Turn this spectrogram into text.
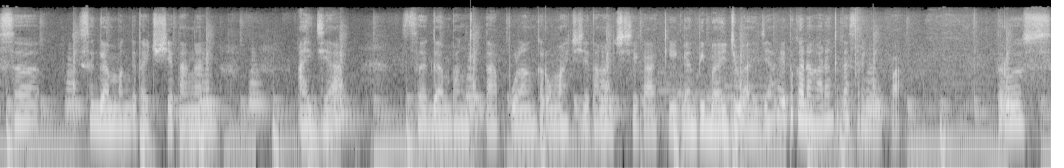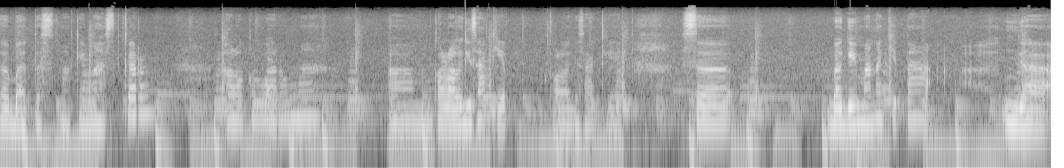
Se segampang kita cuci tangan aja segampang kita pulang ke rumah cuci tangan cuci kaki ganti baju aja itu kadang-kadang kita sering lupa. Terus sebatas pakai masker kalau keluar rumah um, kalau lagi sakit kalau lagi sakit se bagaimana kita nggak.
